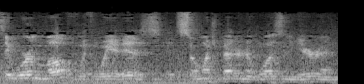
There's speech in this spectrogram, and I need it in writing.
say we're in love with the way it is. It's so much better than it was in a year in.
